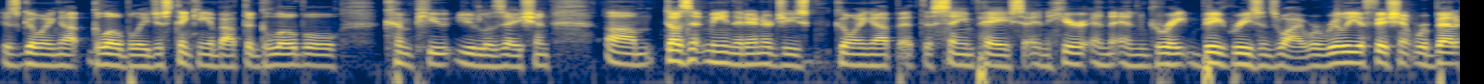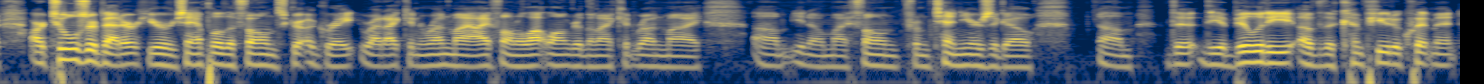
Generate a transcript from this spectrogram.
is going up globally. Just thinking about the global compute utilization um, doesn't mean that energy is going up at the same pace. And here and and great big reasons why we're really efficient. We're better. Our tools are better. Your example of the phone's great, right? I can run my iPhone a lot longer than I could run my um, you know my phone from 10 years ago. Um, the the ability of the compute equipment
